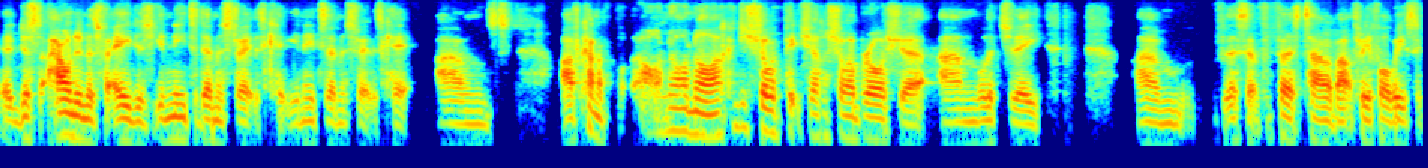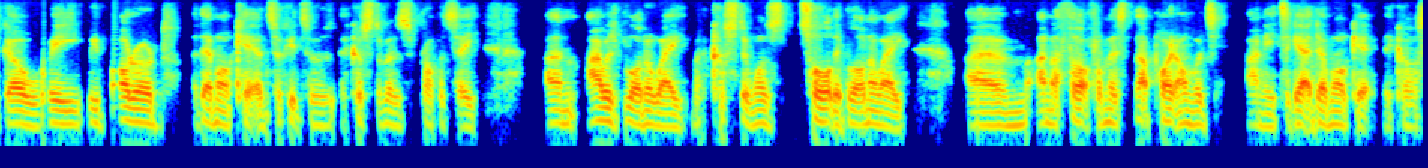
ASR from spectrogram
it just hounding us for ages. You need to demonstrate this kit. You need to demonstrate this kit, and I've kind of oh no no I can just show a picture, I can show my brochure, and literally, um, for the first time about three or four weeks ago, we we borrowed a demo kit and took it to a customer's property, and I was blown away. My customer was totally blown away um, and I thought from this that point onwards, I need to get a demo kit because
